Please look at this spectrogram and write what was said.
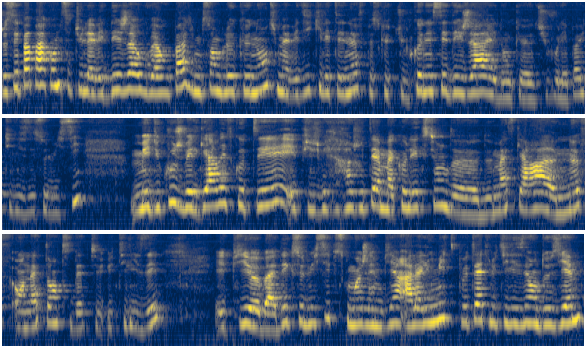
Je sais pas par contre si tu l'avais déjà ouvert ou pas. Il me semble que non. Tu m'avais dit qu'il était neuf parce que tu le connaissais déjà et donc euh, tu voulais pas utiliser celui-ci. Mais du coup, je vais le garder de côté et puis je vais le rajouter à ma collection de, mascara neuf en attente d'être utilisé. Et puis euh, bah, dès que celui-ci, parce que moi j'aime bien, à la limite peut-être l'utiliser en deuxième.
